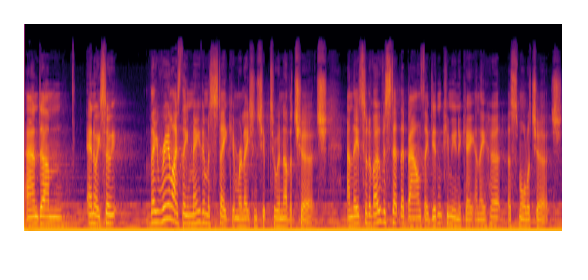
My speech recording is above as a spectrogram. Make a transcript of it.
And um, anyway, so they realized they made a mistake in relationship to another church. And they sort of overstepped their bounds. They didn't communicate and they hurt a smaller church.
